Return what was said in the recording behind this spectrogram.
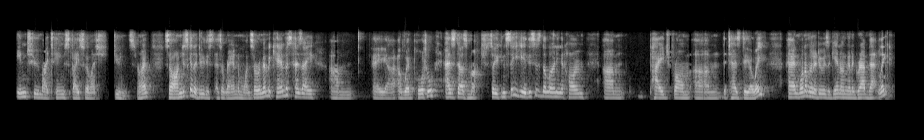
into my team space for my students. Right. So I'm just going to do this as a random one. So remember, Canvas has a um, a, uh, a web portal, as does Much. So you can see here, this is the Learning at Home um, page from um, the TAS DOE. And what I'm going to do is, again, I'm going to grab that link.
